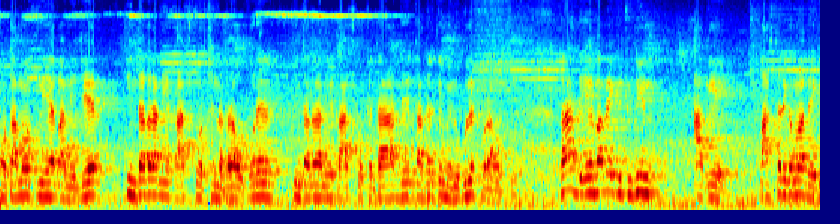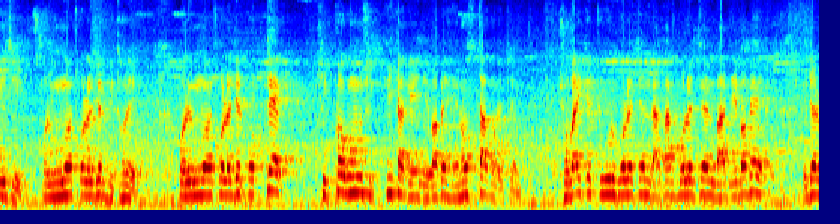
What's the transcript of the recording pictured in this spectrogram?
মতামত নিয়ে বা নিজের চিন্তাধারা নিয়ে কাজ করছেন না, তারা উপরের চিন্তাধারা নিয়ে কাজ করছেন তাদের তাদেরকে ম্যানিপুলেট করা হচ্ছে। তারা এভাবে কিছুদিন আগে, পাঁচ তারিখ আমরা দেখেছি, করিমগঞ্জ কলেজের ভিতরে, করিমগঞ্জ কলেজের প্রত্যেক শিক্ষক এবং শিক্ষিকাকে যেভাবে হেনস্থা করেছেন, সবাইকে চুর বলেছেন, ডাকাত বলেছেন, বা যেভাবে এটার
